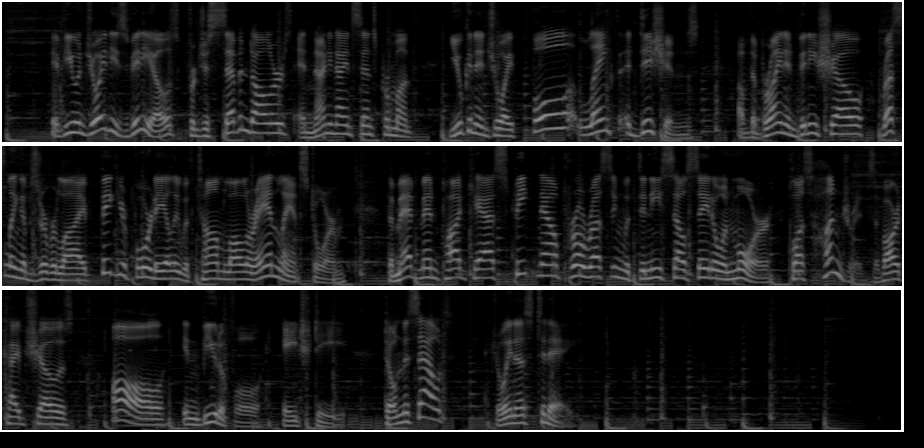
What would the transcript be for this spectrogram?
If you enjoy these videos, for just $7.99 per month, you can enjoy full length editions of The Bryan and Vinny Show, Wrestling Observer Live, Figure 4 Daily with Tom Lawler and Lance Storm, the Mad Men podcast, Speak Now Pro Wrestling with Denise Salcedo, and more, plus hundreds of archived shows, all in beautiful HD. Don't miss out. Join us today.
